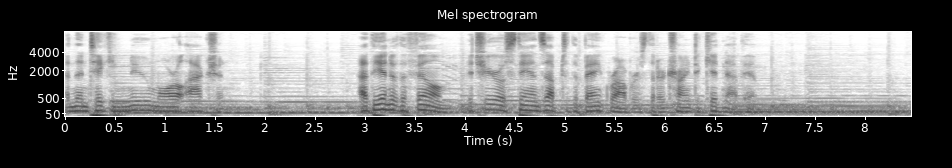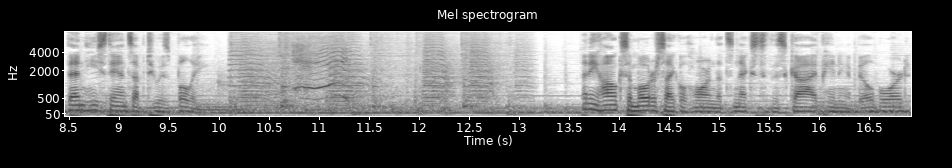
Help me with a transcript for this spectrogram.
and then taking new moral action. At the end of the film, Ichiro stands up to the bank robbers that are trying to kidnap him. Then he stands up to his bully. Then he honks a motorcycle horn that's next to this guy painting a billboard.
